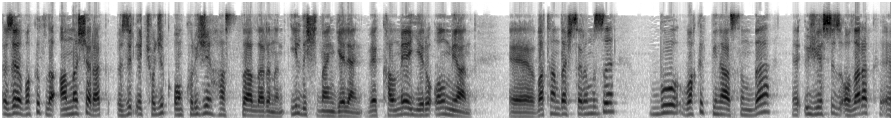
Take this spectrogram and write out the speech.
özel vakıfla anlaşarak özellikle çocuk onkoloji hastalarının il dışından gelen ve kalmaya yeri olmayan e, vatandaşlarımızı bu vakıf binasında e, ücretsiz olarak e,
